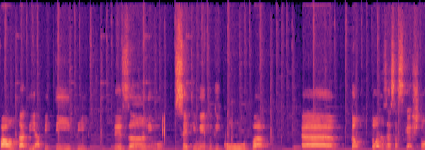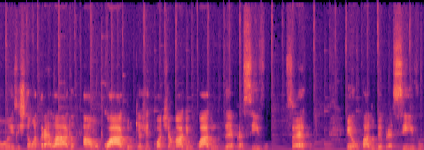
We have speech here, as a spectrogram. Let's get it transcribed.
falta de apetite, desânimo, sentimento de culpa. Uh, então, todas essas questões estão atreladas a um quadro que a gente pode chamar de um quadro depressivo, certo? Em um quadro depressivo,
